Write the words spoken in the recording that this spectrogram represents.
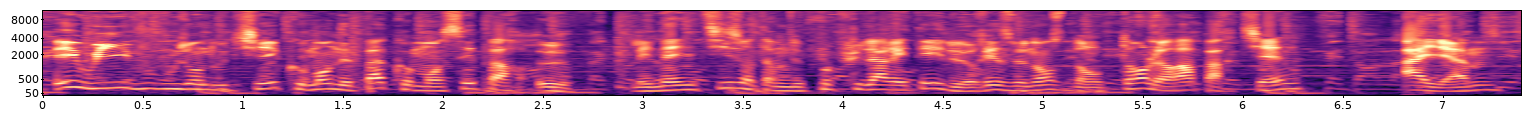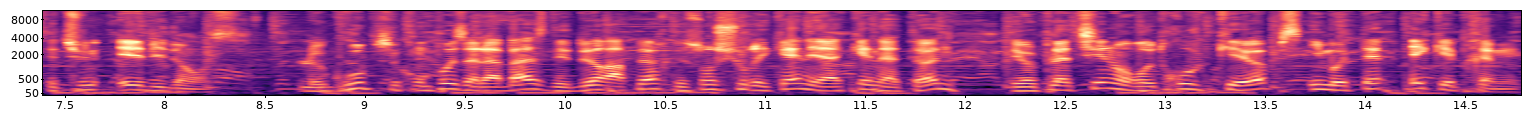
Et oui, vous vous en doutiez, comment ne pas commencer par eux Les 90s en termes de popularité et de résonance dans le temps leur appartiennent. IAM, c'est une évidence. Le groupe se compose à la base des deux rappeurs que sont Shuriken et Akhenaton, et au platine on retrouve Keops, Imhotep et Kepren.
